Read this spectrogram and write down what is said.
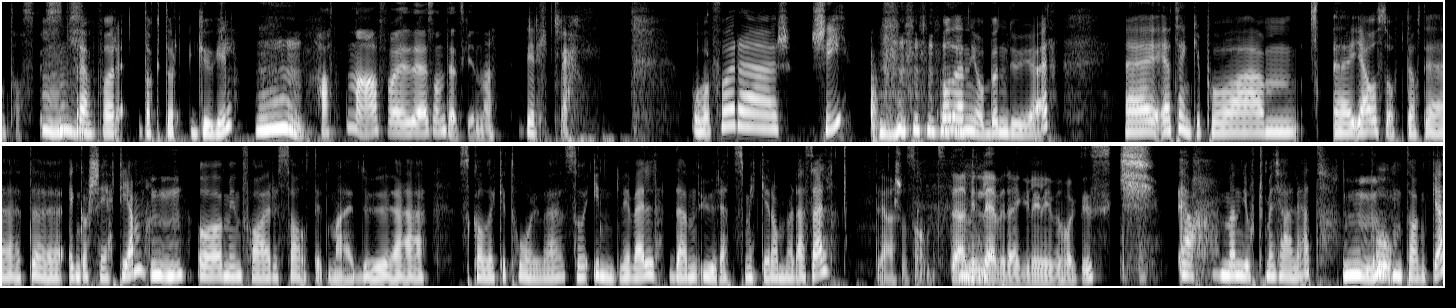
Fantastisk. Mm. Fremfor doktor Google. Mm. Hatten av for eh, sanitetskvinnene. Virkelig. Og for uh, ski, og den jobben du gjør. Uh, jeg tenker på um, uh, Jeg er også opptatt av et engasjert hjem. Mm. Og min far sa alltid til meg du skal ikke tåle så inderlig vel den urett som ikke rammer deg selv. Det er så sant. Det er min leveregel i livet, faktisk. Ja, men gjort med kjærlighet Mm. og omtanke.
